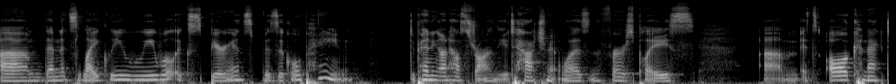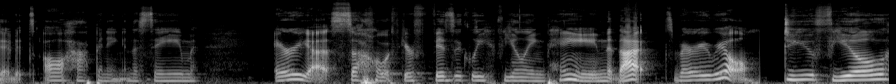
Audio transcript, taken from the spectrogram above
um, then it's likely we will experience physical pain depending on how strong the attachment was in the first place. Um, it's all connected, it's all happening in the same area. So if you're physically feeling pain, that's very real. Do you feel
